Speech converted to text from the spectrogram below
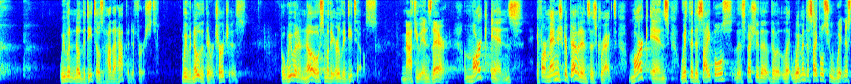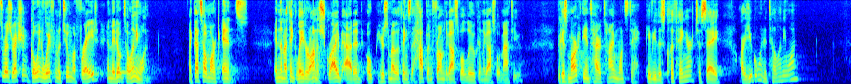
we wouldn't know the details of how that happened at first. We would know that there were churches, but we wouldn't know some of the early details. Matthew ends there. Mark ends, if our manuscript evidence is correct, Mark ends with the disciples, especially the, the women disciples who witnessed the resurrection, going away from the tomb afraid, and they don't tell anyone. Like that's how Mark ends. And then I think later on, a scribe added, oh, here's some other things that happened from the Gospel of Luke and the Gospel of Matthew. Because Mark, the entire time, wants to give you this cliffhanger to say, Are you going to tell anyone?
